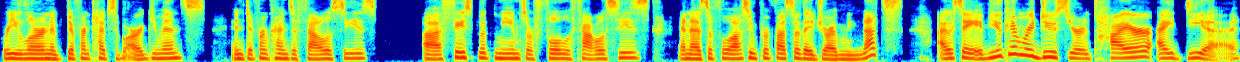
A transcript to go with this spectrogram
where you learn of different types of arguments and different kinds of fallacies uh, Facebook memes are full of fallacies. And as a philosophy professor, they drive me nuts. I would say if you can reduce your entire idea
